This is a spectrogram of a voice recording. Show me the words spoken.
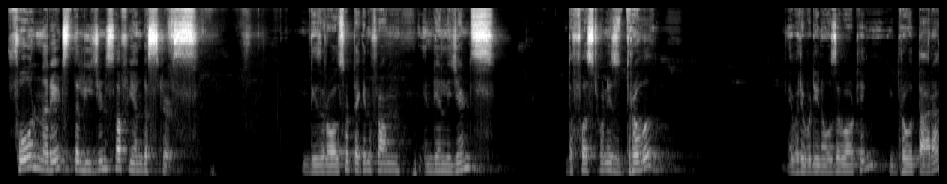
4 narrates the legends of youngsters. These are also taken from Indian legends. The first one is Dhruva. Everybody knows about him. Dhruva Tara.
